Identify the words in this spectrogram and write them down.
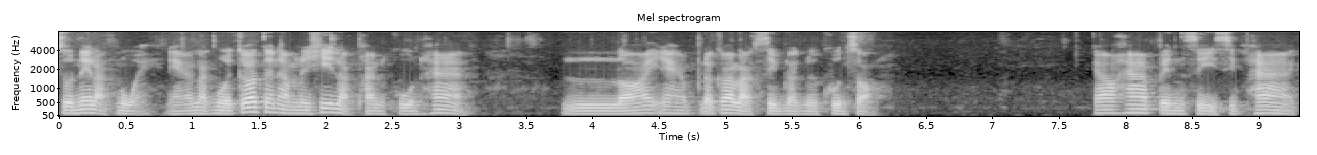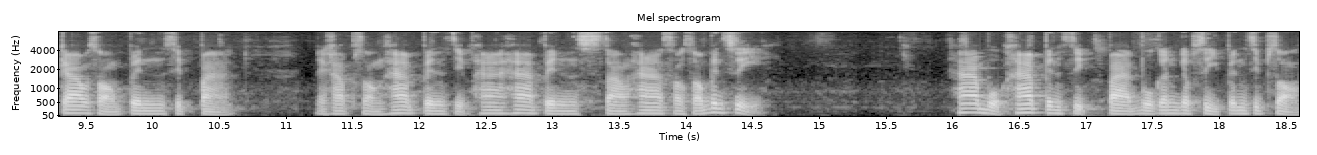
ส่วนในหลักหน่วยนะฮะหลักหน่วยก็จะนำในที่หลักพันคูณ5ร้อยนะครับแล้วก็หลัก 10 หลักหน่วยคูณ 2 95 เป็น 45 92 เป็น 18 นะครับสองห้าเป็นสิบห้าห้าเป็นสามห้าสองสองเป็นสี่ห้าบวกห้าเป็นสิบแปดบวกกันกับสี่เป็นสิบสอง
